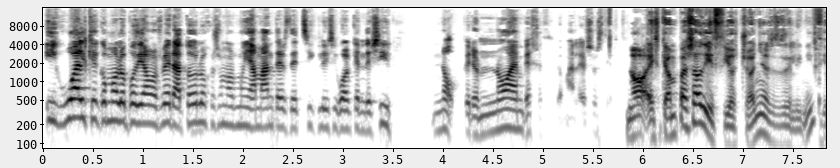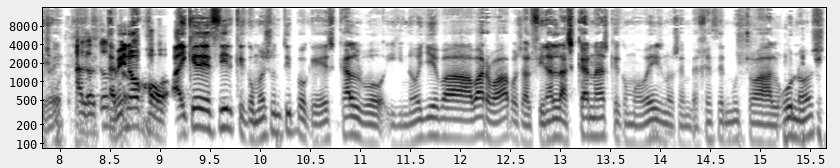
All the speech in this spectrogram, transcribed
igual que como lo podíamos ver a todos los que somos muy amantes de Chiclis, igual que en The no, pero no ha envejecido mal, eso es cierto. No, es que han pasado 18 años desde el inicio. ¿eh? También, ojo, hay que decir que como es un tipo que es calvo y no lleva barba, pues al final las canas, que como veis nos envejecen mucho a algunos,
